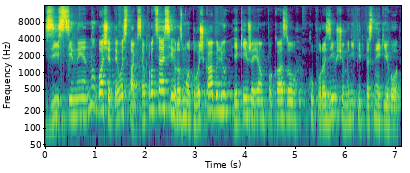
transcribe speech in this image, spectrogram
зі стіни. Ну, бачите, ось так все в процесі. Розмотувач кабелю, який вже я вам показував купу разів, що мені підписник його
